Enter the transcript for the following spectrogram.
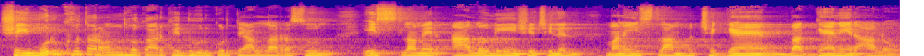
সেই মূর্খতার অন্ধকারকে দূর করতে আল্লাহ রসুল ইসলামের আলো নিয়ে এসেছিলেন। মানে ইসলাম হচ্ছে জ্ঞান বা জ্ঞানের আলো।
